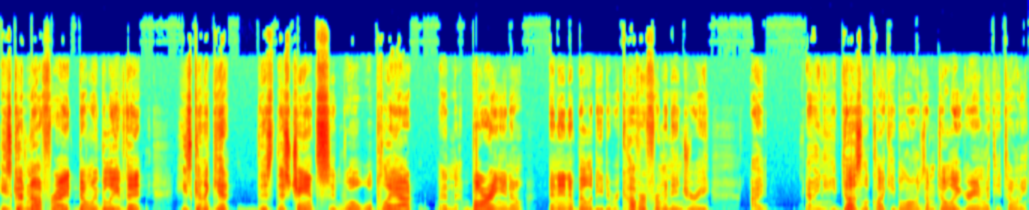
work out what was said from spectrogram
he's good enough, right? Don't we believe that he's going to get this this chance? It will will play out, and barring you know an inability to recover from an injury, I, I mean, he does look like he belongs. I'm totally agreeing with you, Tony.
